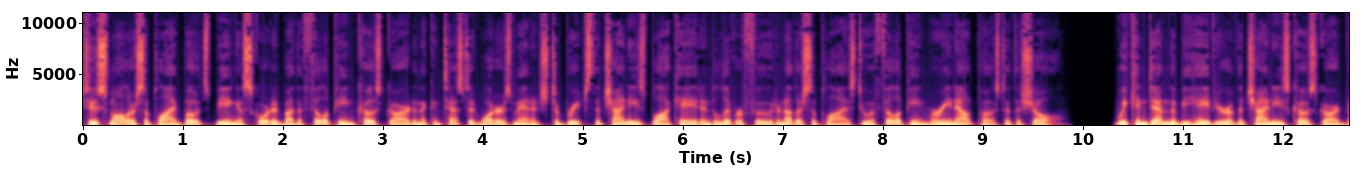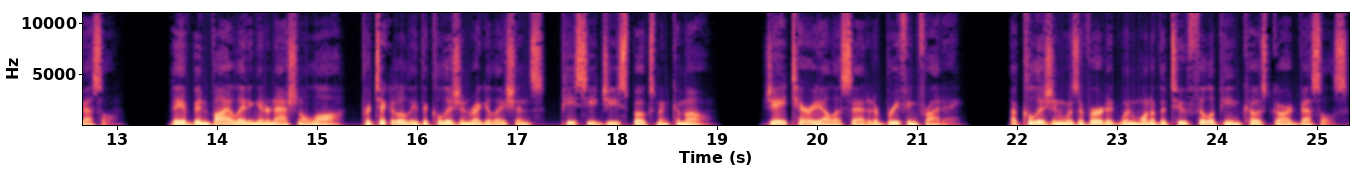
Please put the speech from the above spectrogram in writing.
Two smaller supply boats being escorted by the Philippine Coast Guard in the contested waters managed to breach the Chinese blockade and deliver food and other supplies to a Philippine marine outpost at the shoal. We condemn the behavior of the Chinese Coast Guard vessel. They have been violating international law, particularly the collision regulations, PCG spokesman Kamo. J. Tarriela said at a briefing Friday. A collision was averted when one of the two Philippine Coast Guard vessels,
